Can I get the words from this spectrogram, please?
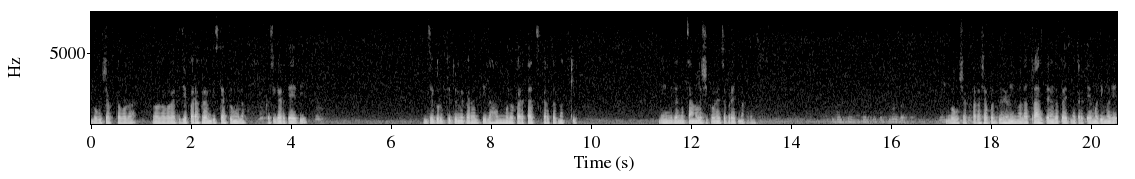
बघू शकता बघा. बघा बघा तिचे पराक्रम दिसतात तुम्हाला. कशी करते आहे ती. जे कृत्य तुम्ही कराल ती लहान मुलं करताच करतात नक्की. नेहमी त्यांना चांगलं शिकवण्याचा प्रयत्न करेन. बघू शकता कशा पद्धतीने मला त्रास देण्याचा प्रयत्न करते मध्ये मध्ये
